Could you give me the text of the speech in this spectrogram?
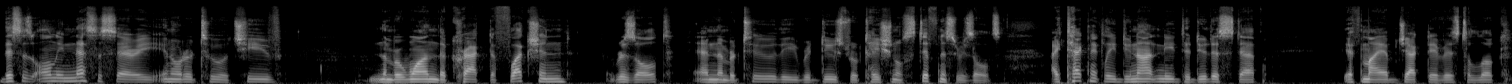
this is only necessary in order to achieve number one, the crack deflection result, and number two, the reduced rotational stiffness results. I technically do not need to do this step if my objective is to look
